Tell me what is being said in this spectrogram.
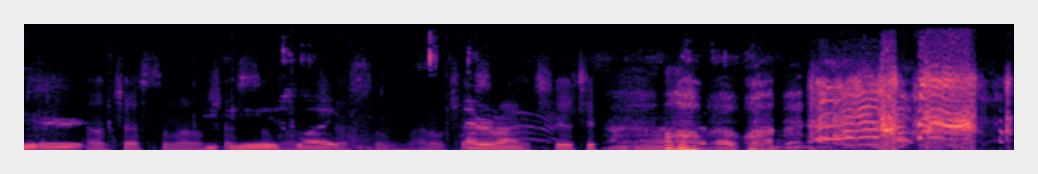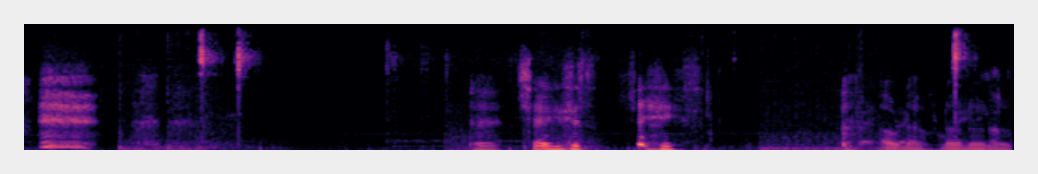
computer, I don't trust him. I don't You trust can him. use, I don't like- trust him. I don't trust Never him. mind. Chill, chill. I'm gonna. Oh. Chase, Chase. Oh no, no, no, no, No no, no, no.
